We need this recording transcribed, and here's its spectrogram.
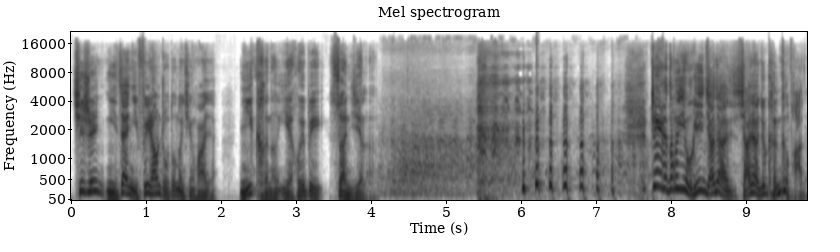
其实你在你非常主动的情况下，你可能也会被算计了。这个东西我给你讲讲，想想就很可怕的。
